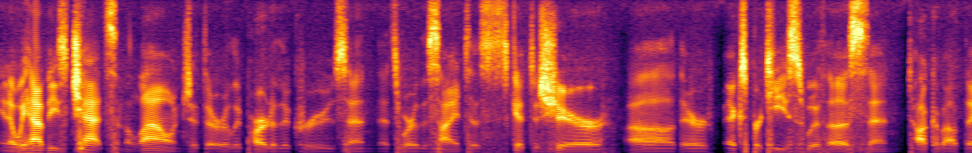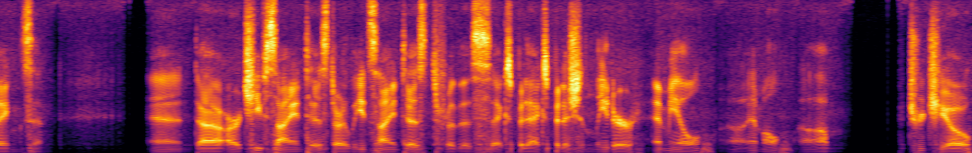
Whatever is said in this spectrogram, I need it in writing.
you know we have these chats in the lounge at the early part of the cruise, and that's where the scientists get to share uh, their expertise with us and talk about things. And and uh, our chief scientist, our lead scientist for this exped expedition leader, Emil, uh, Emil um, Petruncio,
